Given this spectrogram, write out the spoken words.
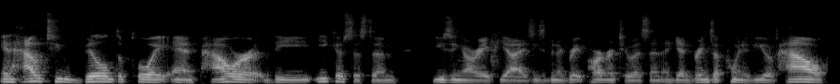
in how to build, deploy, and power the ecosystem using our APIs. He's been a great partner to us and again brings up point of view of how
